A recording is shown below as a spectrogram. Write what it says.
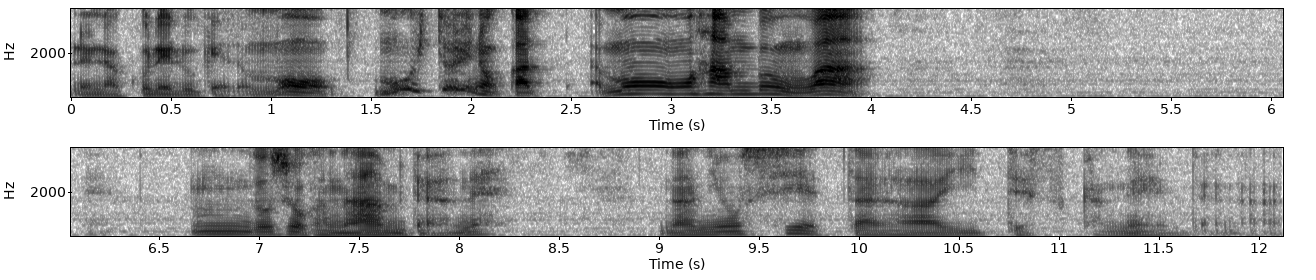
う連絡くれるけどももう一人のかもう半分はうんどうしようかなみたいなね。何教えたらいいですかねみたいな。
